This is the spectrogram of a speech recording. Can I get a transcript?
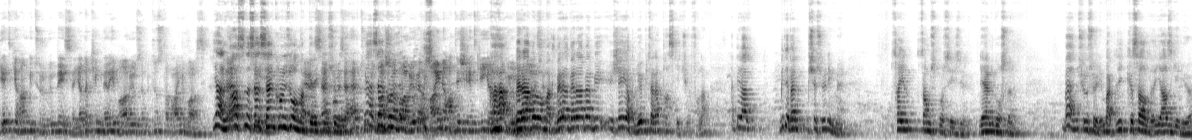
yetki hangi tribündeyse ya da kim nereyi bağırıyorsa bütün stat aynı bağırsın. Yani Her aslında sen tribün- senkronize olmak Evet, gerektiğini senkronize. söylüyorsun. Her tribün Yani senkronize- bağırıyor ve İşte- aynı ateşi etkiyi Aha, yaratıyoruz. beraber maalesef. olmak, bera- beraber bir şey yapılıyor, bir taraf pas geçiyor falan. Biraz bir de ben bir şey söyleyeyim mi? Sayın Samspor seyircileri, değerli dostlarım. Ben şunu söyleyeyim. Bak lig kısaldı, yaz geliyor.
